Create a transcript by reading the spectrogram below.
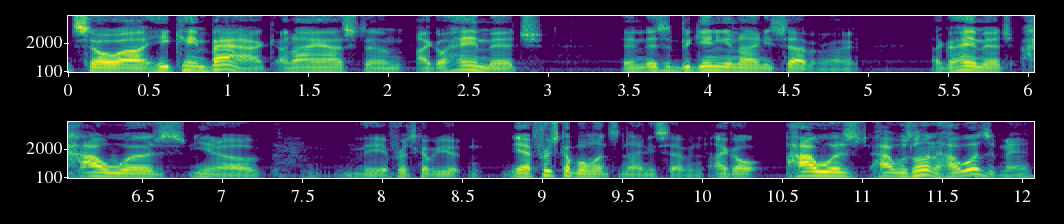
So uh, he came back, and I asked him. I go, "Hey, Mitch," and this is beginning of '97, right? I go, "Hey, Mitch, how was you know the first couple years? Yeah, first couple months in '97." I go, "How was how was London? How was it, man?"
